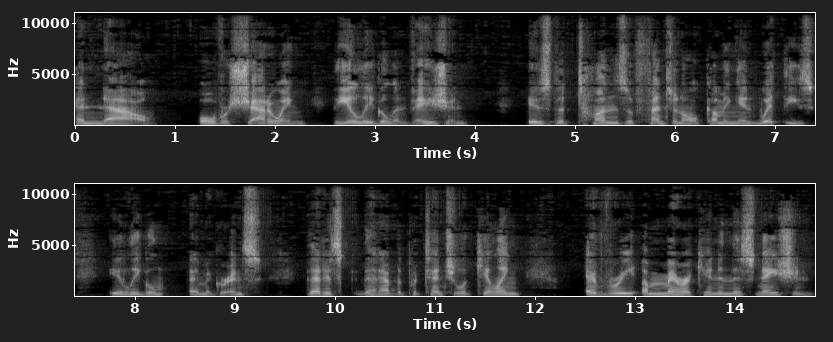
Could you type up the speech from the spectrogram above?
and now overshadowing the illegal invasion is the tons of fentanyl coming in with these illegal immigrants that is that have the potential of killing every American in this nation.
